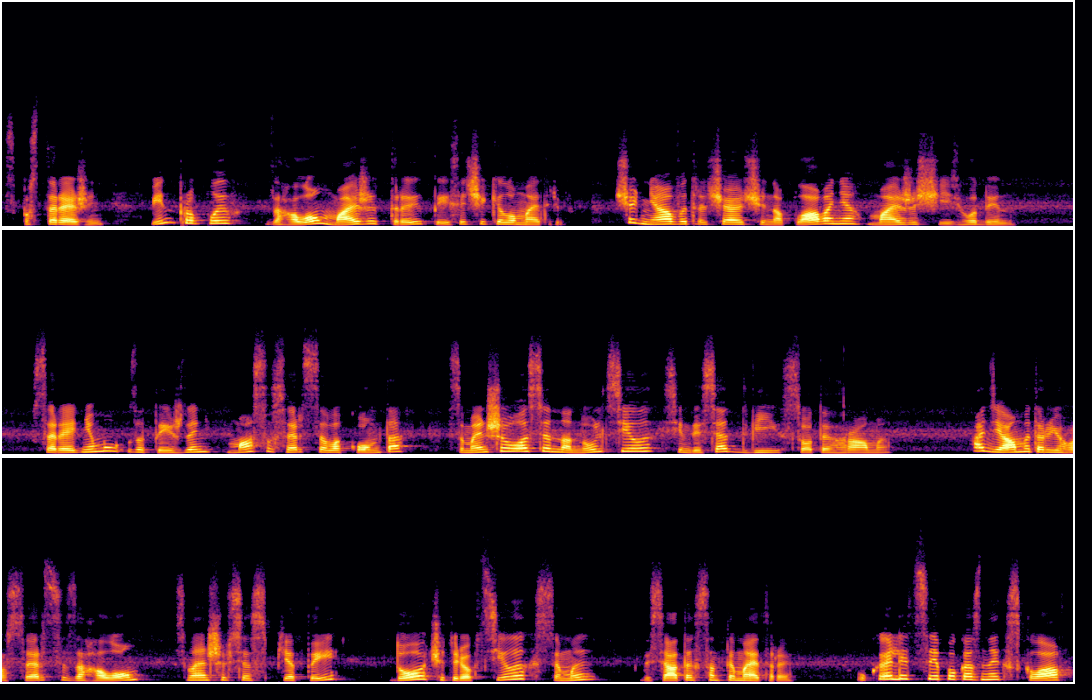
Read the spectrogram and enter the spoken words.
спостережень він проплив загалом майже 3 тисячі кілометрів, щодня витрачаючи на плавання майже 6 годин. В середньому за тиждень маса серця Лакомта зменшувалася на 0,72 грами, а діаметр його серця загалом зменшився з 5 до 4,7 см. У келі цей показник склав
